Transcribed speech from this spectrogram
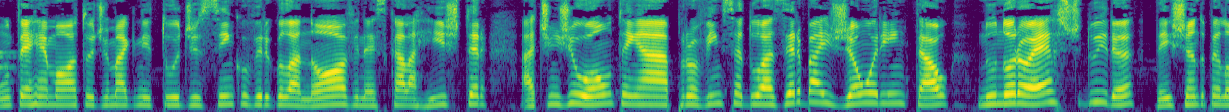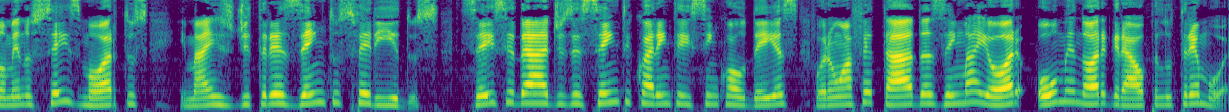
Um terremoto de magnitude 5,9 na escala Richter atingiu ontem a província do Azerbaijão Oriental, no noroeste do Irã, deixando pelo menos seis mortos e mais de 300 feridos. Seis cidades e 145 aldeias foram afetadas em maior ou menor grau pelo tremor.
